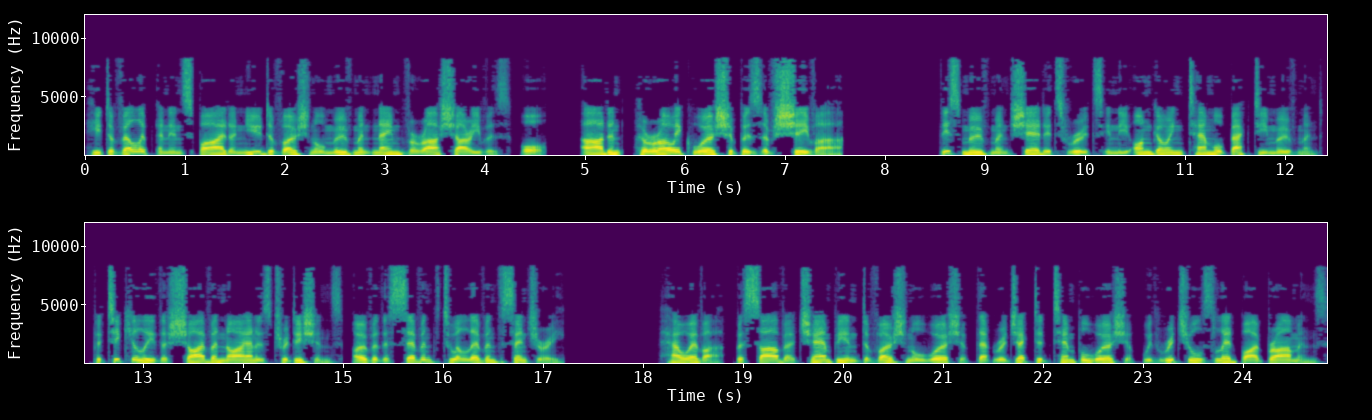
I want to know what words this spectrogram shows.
he developed and inspired a new devotional movement named Virashaivas, or ardent, heroic worshippers of Shiva. This movement shared its roots in the ongoing Tamil Bhakti movement, particularly the Shaiva Nayanars traditions, over the 7th to 11th century. However, Basava championed devotional worship that rejected temple worship with rituals led by Brahmins,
